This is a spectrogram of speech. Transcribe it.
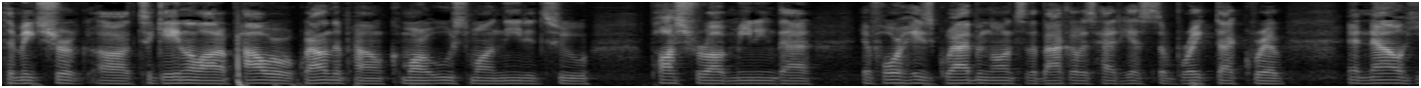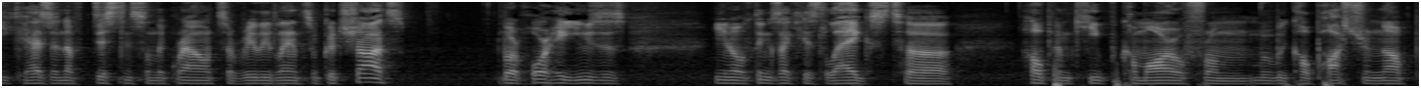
to make sure uh, to gain a lot of power with ground and pound. Kamaru Usman needed to posture up, meaning that if Jorge's grabbing onto the back of his head, he has to break that grip. And now he has enough distance on the ground to really land some good shots. But Jorge uses, you know, things like his legs to help him keep Kamaru from what we call posturing up.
